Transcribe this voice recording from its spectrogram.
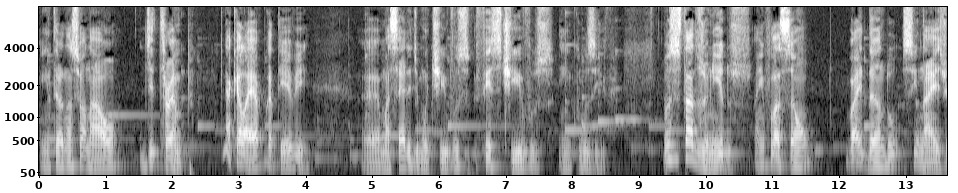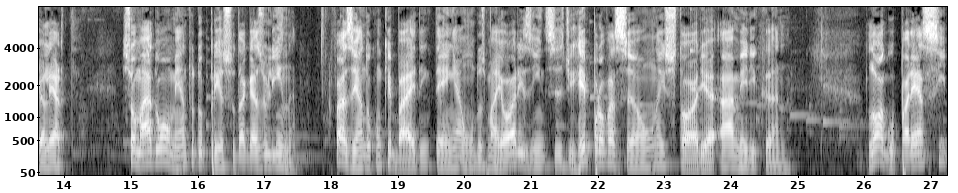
internacional de Trump, que naquela época teve é, uma série de motivos festivos, inclusive. Nos Estados Unidos, a inflação vai dando sinais de alerta somado ao aumento do preço da gasolina, fazendo com que Biden tenha um dos maiores índices de reprovação na história americana. Logo, parece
